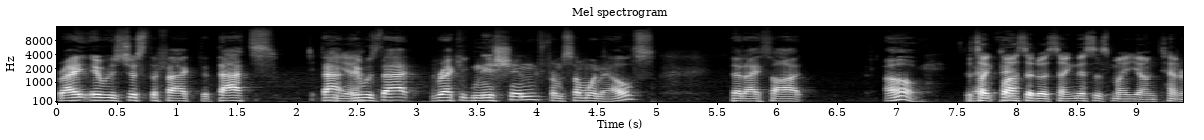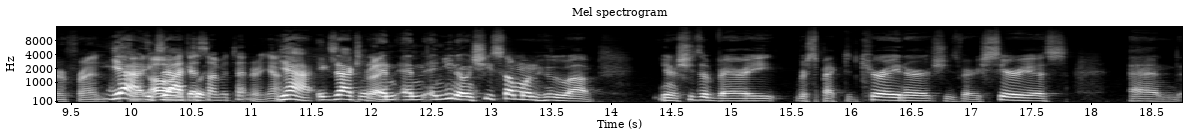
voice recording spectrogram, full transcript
Right. It was just the fact that that's that. Yeah. It was that recognition from someone else that I thought, oh, It's like Placido saying, "This is my young tenor friend." Yeah, Like, Oh, I exactly. guess I'm a tenor. Yeah. Yeah, exactly. Right. And and and you know, and she's someone who, uh, you know, she's a very respected curator. She's very serious, and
